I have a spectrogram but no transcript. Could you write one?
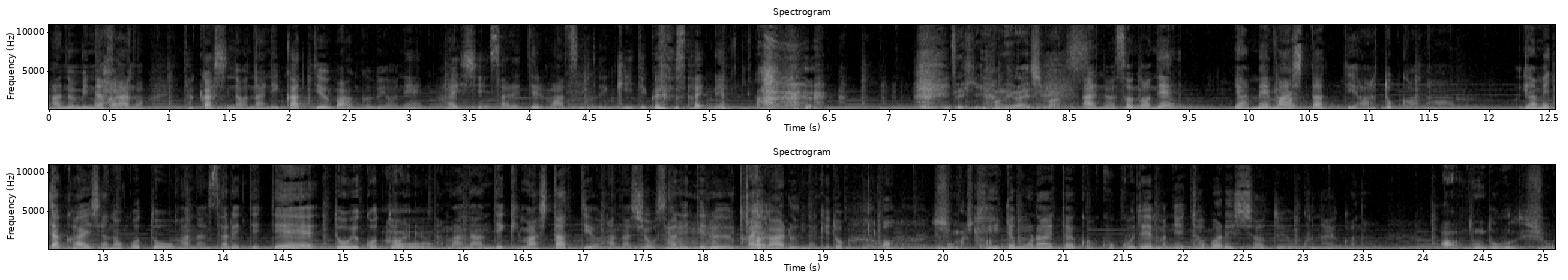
あの皆さん、はい。あのたかしの何かっていう番組をね配信されてますので聞いてくださいね。ぜひお願いします。あのそのね辞めましたっていう後かな、辞めた会社のことをお話しされててどういうことをはい。学んできましたっていう話をされてる回があるんだけど、あでも聞いてもらいたいからここでまあネタバレしちゃうとよくないかな。あでもどうでしょ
